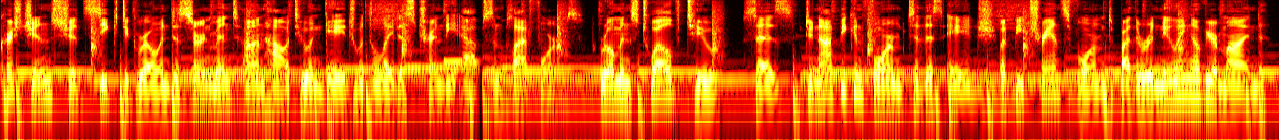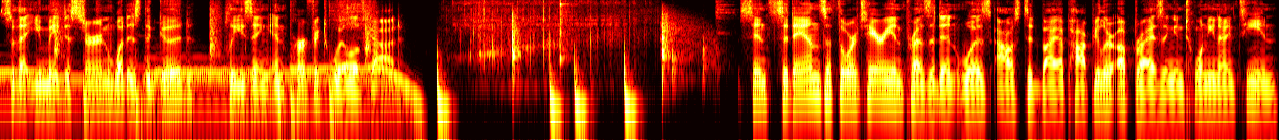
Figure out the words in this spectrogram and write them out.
Christians should seek to grow in discernment on how to engage with the latest trendy apps and platforms. Romans 12:2 says, "Do not be conformed to this age, but be transformed by the renewing of your mind, so that you may discern what is the good, pleasing, and perfect will of God." Since Sudan's authoritarian president was ousted by a popular uprising in 2019,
